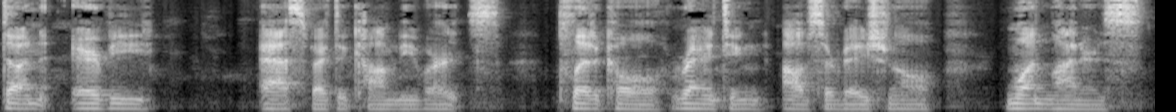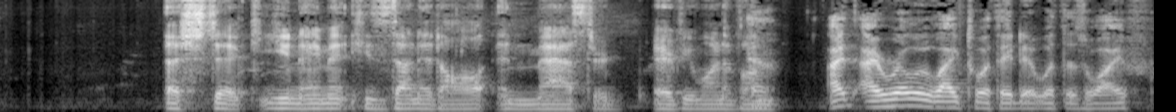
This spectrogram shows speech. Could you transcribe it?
done every aspect of comedy where it's political, ranting, observational, one liners, a shtick, you name it, he's done it all and mastered every one of them. I I really liked what they did with his wife.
